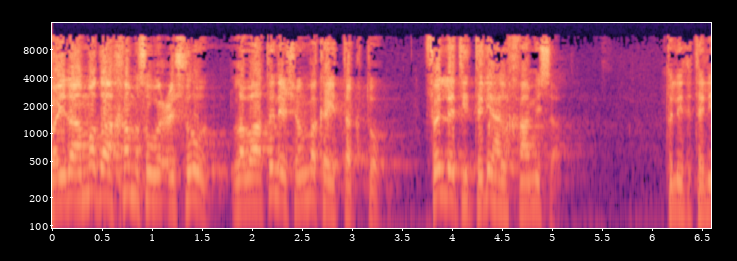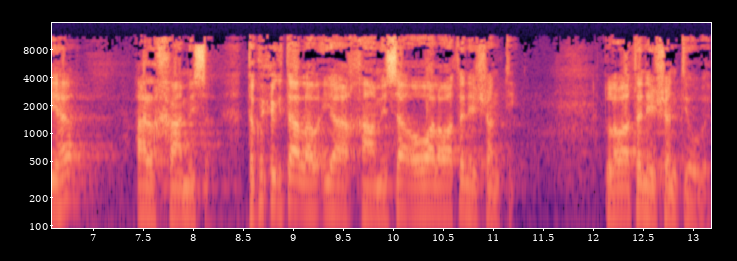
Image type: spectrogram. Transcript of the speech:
faidaa madaa hamsa wacishruun labaatan iyo shan markay tagto falatii taliha alkhaamisa ta ku xigtaa khaamisa oo waa labaatan iyo shantii labaatan iyo shantii wey.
